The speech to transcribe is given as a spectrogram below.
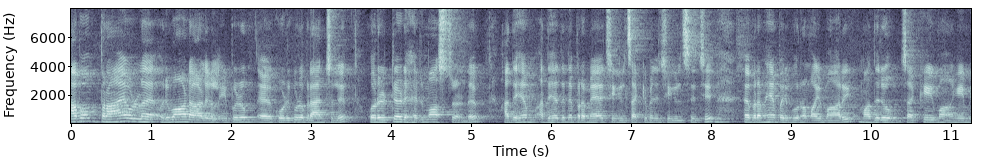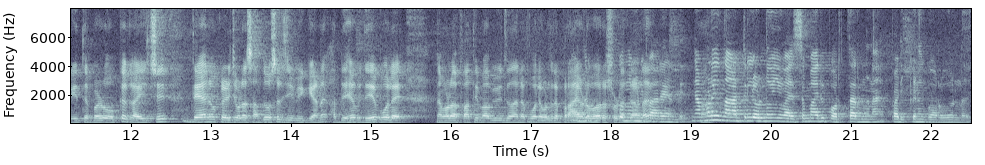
അപ്പം പ്രായമുള്ള ഒരുപാട് ആളുകൾ ഇപ്പോഴും കോഴിക്കോട് ബ്രാഞ്ചിൽ ഒരു റിട്ടയർഡ് ഹെഡ് മാസ്റ്റർ ഉണ്ട്. അദ്ദേഹം അദ്ദേഹത്തിന്റെ പ്രമേയ ചികിത്സ അക്യുമെന്റ് ചികിത്സിച്ച് ഏഹ്, പ്രമേയം പരിപൂർണമായി മാറി മധുരവും ചക്കയും മാങ്ങയും ഈത്തപ്പഴവും ഒക്കെ കഴിച്ച് തേനൊക്കെ കഴിച്ച് വളരെ സന്തോഷം ജീവിക്കുകയാണ്. അദ്ദേഹം ഇതേപോലെ നമ്മളെ ഫാത്തിമ ബീവിത്തന്നെ പോലെ വളരെ പ്രായമുള്ള വേറെ സ്റ്റുഡന്റ് ആണ്. നമ്മളെ ഈ നാട്ടിലുള്ള ഈ വയസ്സന്മാർ പുറത്തിറങ്ങണ പഠിക്കണ കുറവുള്ളത്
